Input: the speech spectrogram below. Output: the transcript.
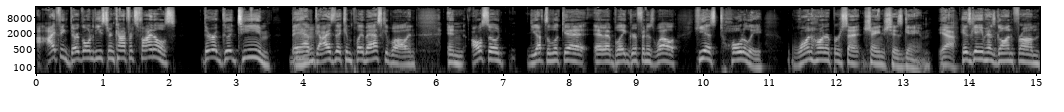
I I think they're going to the Eastern Conference Finals. They're a good team. They have guys that can play basketball, and and also you have to look at, at Blake Griffin as well. He has totally 100% changed his game. Yeah. His game has gone from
